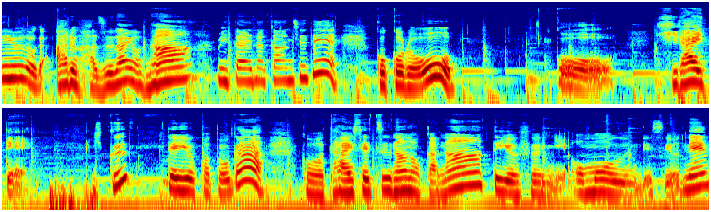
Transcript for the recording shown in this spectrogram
っていうのがあるはずだよなみたいな感じで心をこう開いていく。っていうことがこう大切なのかなっていうふうに思うんですよね。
